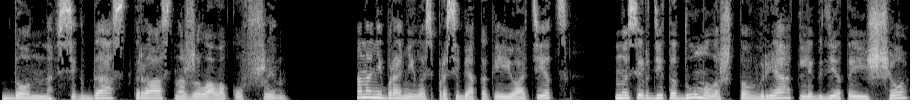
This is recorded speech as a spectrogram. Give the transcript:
Донна всегда страстно желала кувшин. Она не бронилась про себя, как ее отец, но сердито думала, что вряд ли где-то еще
